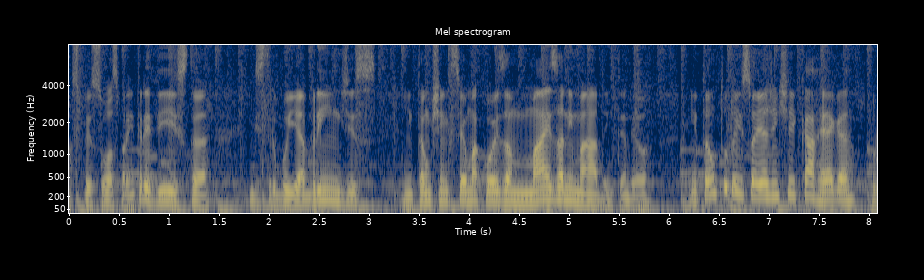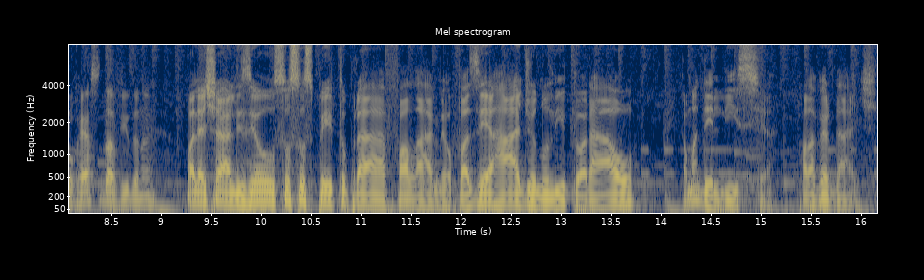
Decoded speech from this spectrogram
as pessoas para entrevista, distribuía brindes, então tinha que ser uma coisa mais animada, entendeu? Então tudo isso aí a gente carrega pro resto da vida, né? Olha, Charles, eu sou suspeito para falar, meu. Fazer rádio no litoral é uma delícia, fala a verdade.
